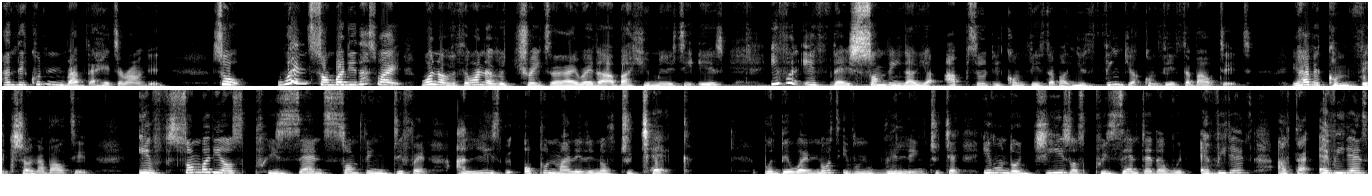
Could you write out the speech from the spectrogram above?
And they couldn't wrap their heads around it. So when somebody, that's why one of the, one of the traits that I read about humility is, even if there's something that you're absolutely convinced about, you think you're convinced about it. You have a conviction about it. If somebody else presents something different, at least be open-minded enough to check. But they were not even willing to check, even though Jesus presented them with evidence after evidence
